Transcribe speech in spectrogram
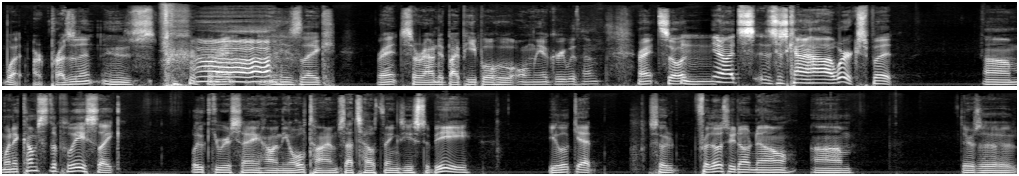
what our president is. right. He's like right surrounded by people who only agree with him, right? So Mhm. you know, it's it's just kind of how it works. But um, when it comes to the police, like Luke, you were saying how in the old times that's how things used to be. You look at so for those who don't know, um, there's a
